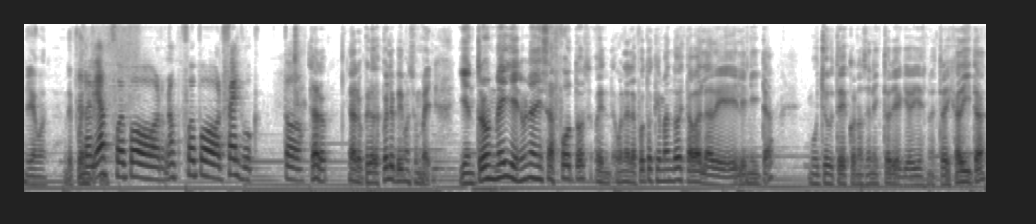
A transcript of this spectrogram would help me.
digamos, después... En realidad fue por, no, fue por Facebook todo. Claro, claro, pero después le pedimos un mail. Y entró un mail y en una de esas fotos, en una de las fotos que mandó estaba la de Elenita. Muchos de ustedes conocen la historia que hoy es nuestra hijadita.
